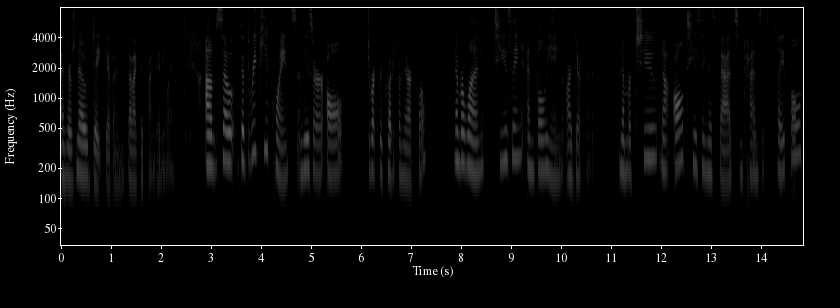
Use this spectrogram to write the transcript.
and there's no date given that I could find anyway. Um, so the three key points, and these are all directly quoted from the article. Number one, teasing and bullying are different. Number two, not all teasing is bad. Sometimes it's playful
